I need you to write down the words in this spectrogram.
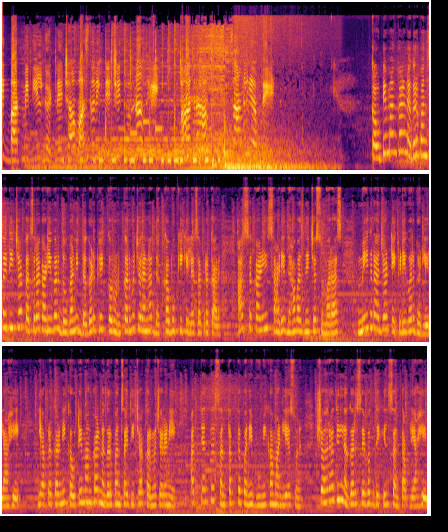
प्रत्येक बातमीतील घटनेच्या वास्तविकतेची तुलना थेट. पाहत रहा चांगली अपडेट. कवटेमांकाळ नगरपंचायतीच्या कचरा गाडीवर दोघांनी दगडफेक करून कर्मचाऱ्यांना धक्काबुक्की केल्याचा प्रकार आज सकाळी साडे दहा वाजण्याच्या सुमारास मेघराजा टेकडीवर घडलेला आहे. या प्रकरणी कवटेमांकाळ नगरपंचायतीच्या कर्मचाऱ्यांनी अत्यंत संतप्तपणे भूमिका मांडली असून शहरातील नगरसेवक देखील संतापले आहेत.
